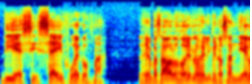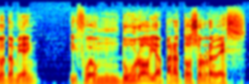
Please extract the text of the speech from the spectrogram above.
16 juegos más. El año pasado los Dodgers los eliminó San Diego también y fue un duro y aparatoso revés.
